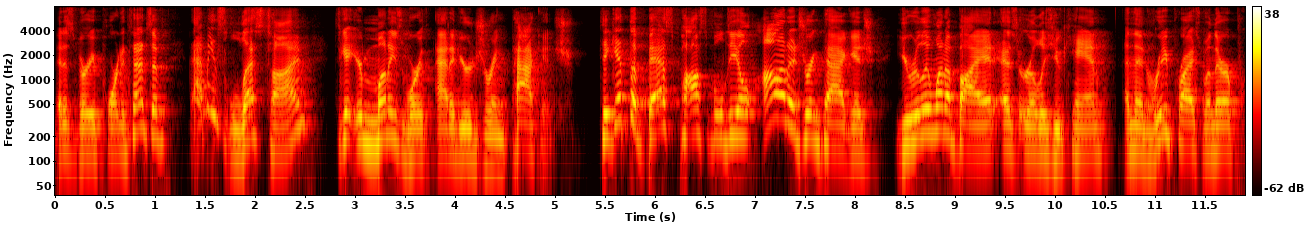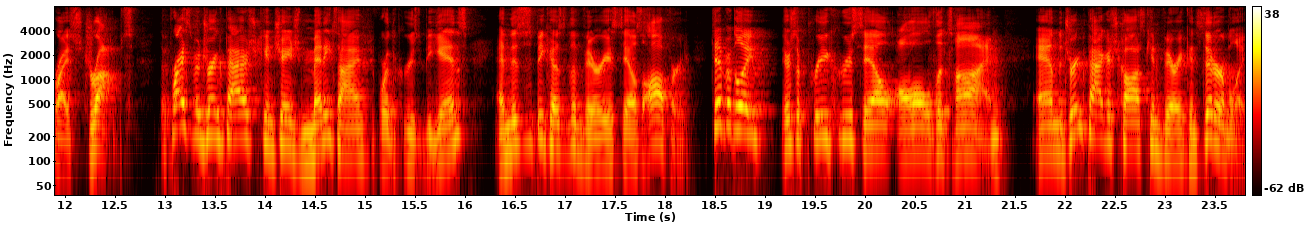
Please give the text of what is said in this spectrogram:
that is very port intensive, that means less time to get your money's worth out of your drink package. To get the best possible deal on a drink package, you really want to buy it as early as you can and then reprice when there are price drops. The price of a drink package can change many times before the cruise begins, and this is because of the various sales offered. Typically, there's a pre cruise sale all the time, and the drink package cost can vary considerably.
